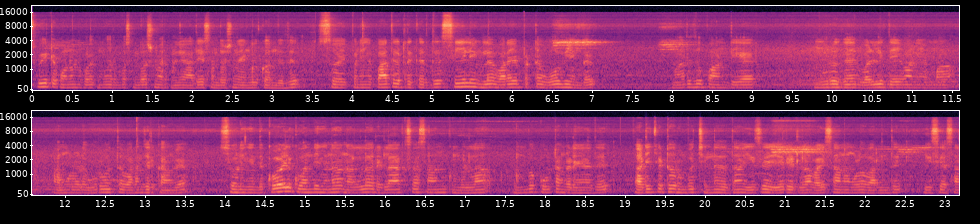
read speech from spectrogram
ஸ்வீட்டை கொண்டு வந்து கொடுக்கும்போது ரொம்ப சந்தோஷமாக இருக்கும் இல்லையா? அதே சந்தோஷம் தான் எங்களுக்கும் இருந்தது. ஸோ இப்போ நீங்கள் பார்த்துக்கிட்டு இருக்கிறது சீலிங்கில் வரையப்பட்ட ஓவியங்கள். மருது பாண்டியர் முருகர் வள்ளி தெய்வானி அம்மா அவங்களோட உருவத்தை வரைஞ்சிருக்காங்க. ஸோ நீங்கள் இந்த கோயிலுக்கு வந்தீங்கன்னா நல்லா ரிலாக்ஸாக சாமி கும்பிடலாம். ரொம்ப கூட்டம் கிடையாது. படிக்கட்டும் ரொம்ப சின்னது தான். ஈஸியாக ஏறிடலாம். வயசானவங்களும் வந்து ஈஸியாக சா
